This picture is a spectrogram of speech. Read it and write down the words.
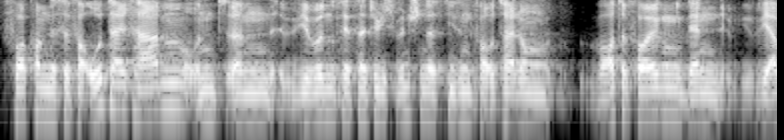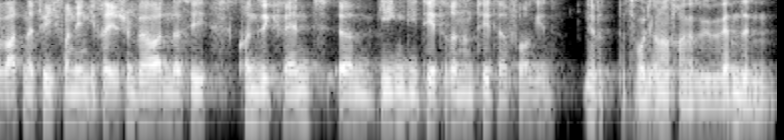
Vorkommnisse verurteilt haben. Und ähm, wir würden uns jetzt natürlich wünschen, dass diesen Verurteilungen Worte folgen, denn wir erwarten natürlich von den israelischen Behörden, dass sie konsequent ähm, gegen die Täterinnen und Täter vorgehen. Ja, dazu wollte ich auch noch fragen. Also wie bewerten Sie denn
